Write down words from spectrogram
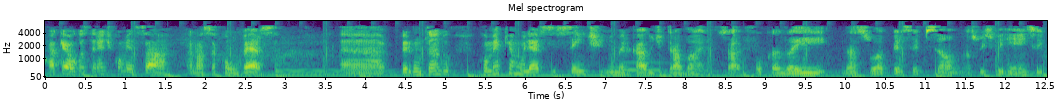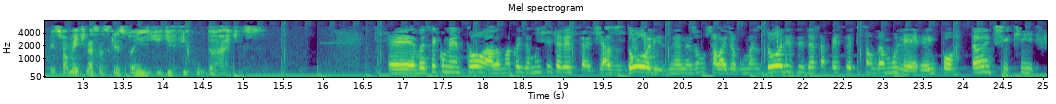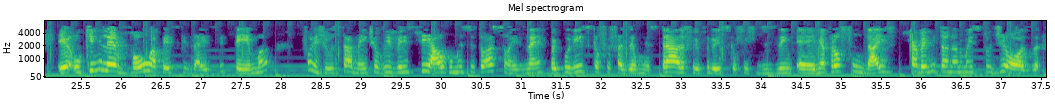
Raquel, eu gostaria de começar a nossa conversa uh, perguntando como é que a mulher se sente no mercado de trabalho, sabe? Focando aí na sua percepção, na sua experiência e principalmente nessas questões de dificuldades. É, você comentou, Alan, uma coisa muito interessante, as dores, né? Nós vamos falar de algumas dores e dessa percepção da mulher. É importante que eu, o que me levou a pesquisar esse tema foi justamente eu vivenciar algumas situações, né? Foi por isso que eu fui fazer um mestrado, foi por isso que eu fui é, me aprofundar e acabei me tornando uma estudiosa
